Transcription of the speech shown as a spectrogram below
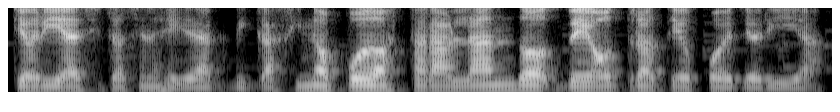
teoría de situaciones didácticas si no puedo estar hablando de otro tipo de teoría?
